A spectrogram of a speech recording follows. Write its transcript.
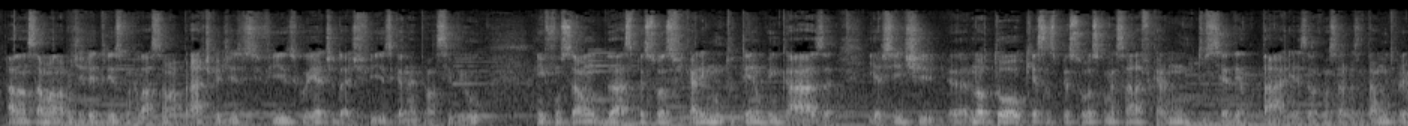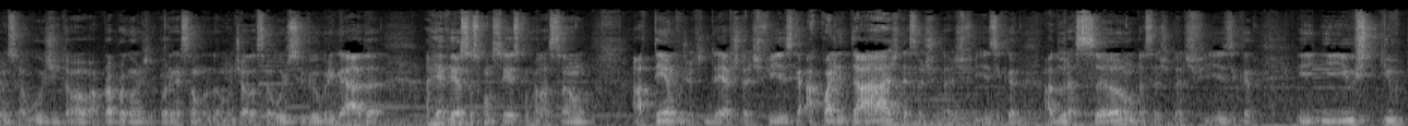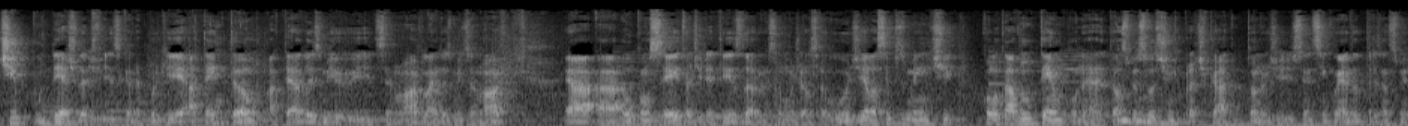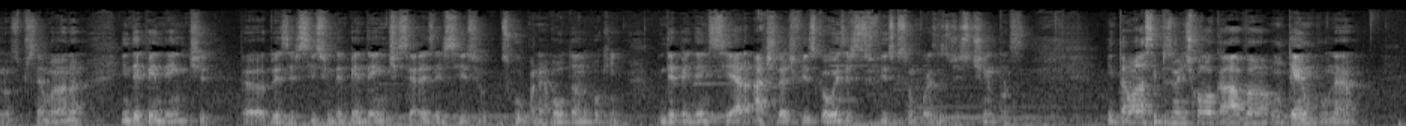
a lançar uma nova diretriz com relação à prática de exercício físico e atividade física, né? então ela se viu em função das pessoas ficarem muito tempo em casa e a gente uh, notou que essas pessoas começaram a ficar muito sedentárias, elas começaram a apresentar muito problema de saúde, então a própria Organização Mundial da Saúde se viu obrigada a rever seus conceitos com relação a tempo de atividade física, a qualidade dessa atividade física, a duração dessa atividade física e, e, o, e o, tipo de atividade física, né? porque até então, até 2019, lá em 2019, é a, a, o conceito, a diretriz da Organização Mundial da Saúde, ela simplesmente colocava um tempo, né? Então as uhum. pessoas tinham que praticar em torno de 150, 300 minutos por semana, independente uh, do exercício, independente se era exercício, desculpa, né? Voltando um pouquinho, independente se era atividade física ou exercício físico, são coisas distintas. Então ela simplesmente colocava um tempo, né?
